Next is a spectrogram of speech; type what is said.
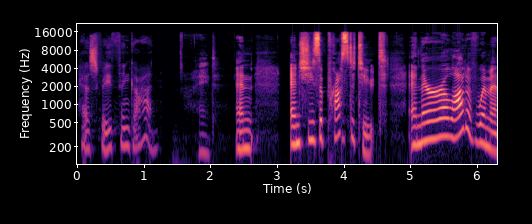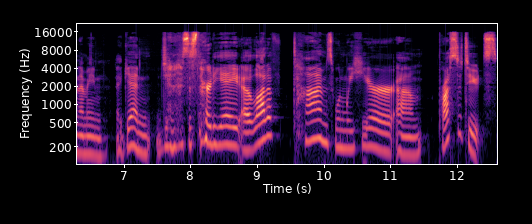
has faith in God. Right. And and she's a prostitute. And there are a lot of women, I mean, again, Genesis 38, a lot of times when we hear um, prostitutes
